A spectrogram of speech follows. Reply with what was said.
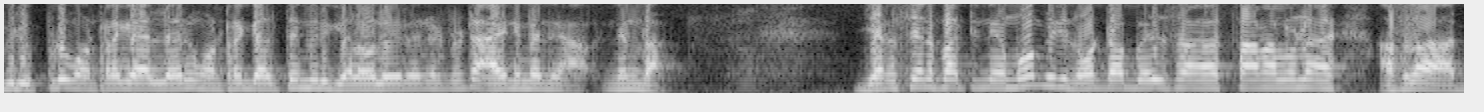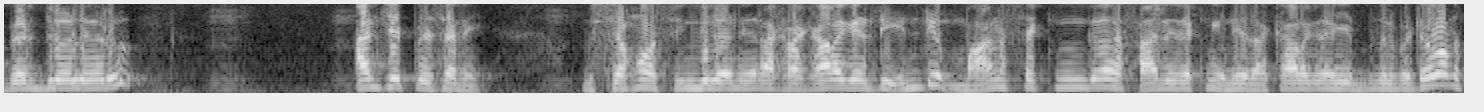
మీరు ఇప్పుడు ఒంటరిగా వెళ్ళారు ఒంటరిగా వెళ్తే మీరు గెలవలేరు అనేటువంటి ఆయన మీద నింద. జనసేన పార్టీనేమో మీకు నూట డెబ్బై ఐదు స్థా- స్థానాల్లోనే అసలు అభ్యర్థులు లేరు అని చెప్పేసని. సింహం సింగిల్ అని రకరకాలుగా ఏంటి ఏంటి మానసికంగా శారీరకంగా ఎన్ని రకాలుగా ఇబ్బందులు పెట్టారో మనం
